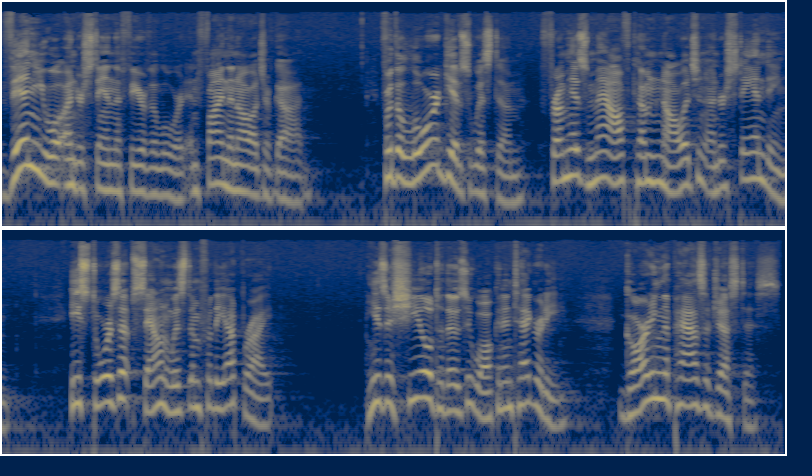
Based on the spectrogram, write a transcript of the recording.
then you will understand the fear of the Lord and find the knowledge of God. For the Lord gives wisdom, from his mouth come knowledge and understanding. He stores up sound wisdom for the upright. He is a shield to those who walk in integrity, guarding the paths of justice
